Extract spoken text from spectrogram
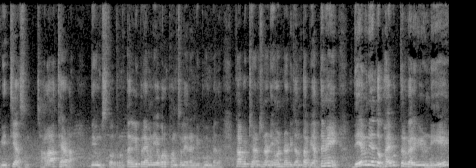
వ్యత్యాసం. చాలా తేడా. దేవుని స్తోత్రం. తల్లి ప్రేమను ఎవరు పంచలేరండి భూమి మీద. కాబట్టి అంటున్నాడు ఏమంటున్నాడు? ఇదంతా వ్యర్థమే. దేవుని ఏదో భయభక్తులు కలిగి ఉండి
